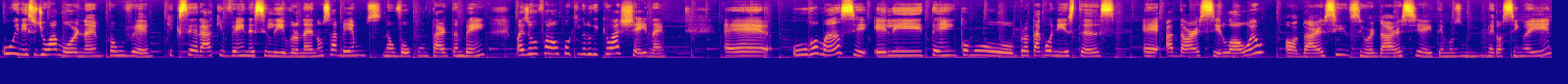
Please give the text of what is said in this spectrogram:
o início de um amor, né? Vamos ver. O que, que, será que vem nesse livro, né? Não sabemos, não vou contar também, mas eu vou falar um pouquinho do que, que eu achei, né? É, o romance, ele tem como protagonistas é, a Darcy Lowell, ó, Darcy, o senhor Darcy, aí temos um negocinho aí.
